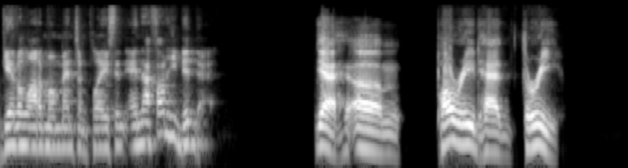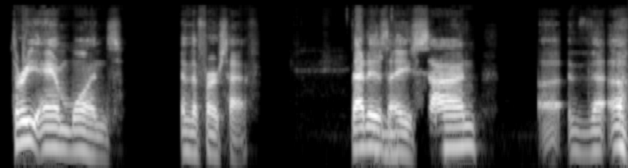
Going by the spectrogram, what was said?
give a lot of momentum plays, and, and I thought he did that. Yeah, um, Paul Reed had three, three and ones in the first half. That is mm-hmm. a sign uh, the, uh,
